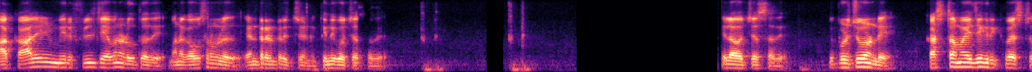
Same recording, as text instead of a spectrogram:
ఆ ఖాళీని మీరు ఫిల్ చేయమని అడుగుతుంది. మనకు అవసరం లేదు. ఎంటర్ ఎంటర్ ఇచ్చేయండి. కిందికి వచ్చేస్తుంది. ఇలా వచ్చేస్తుంది. ఇప్పుడు చూడండి. కస్టమైజింగ్ రిక్వెస్ట్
